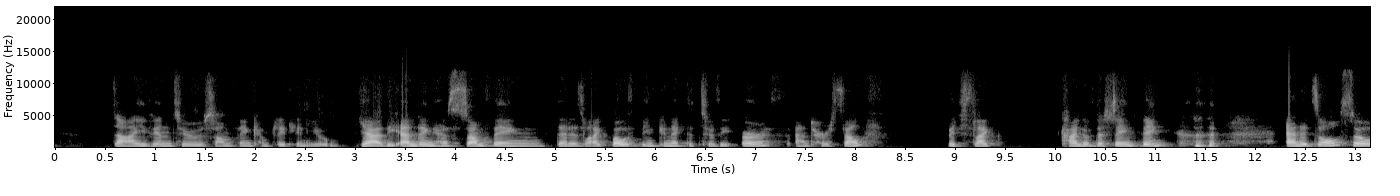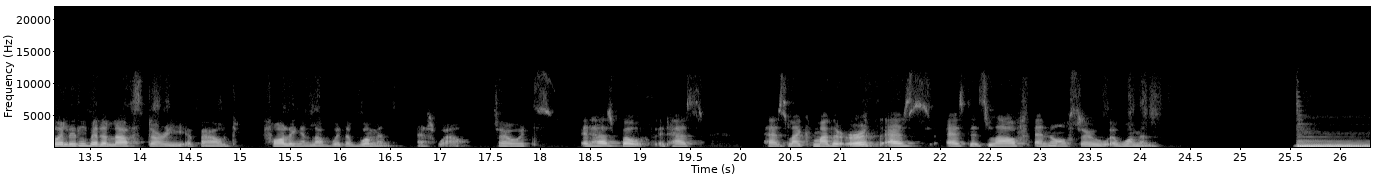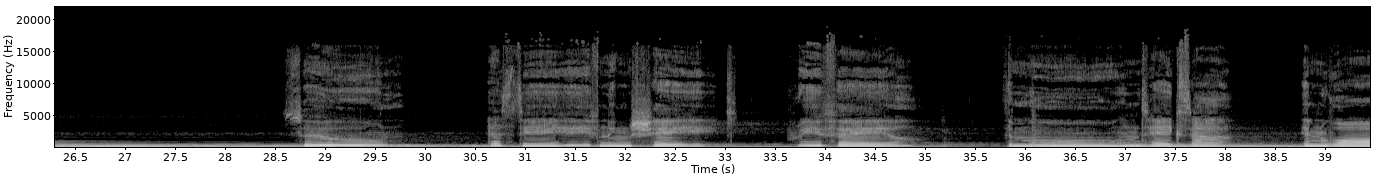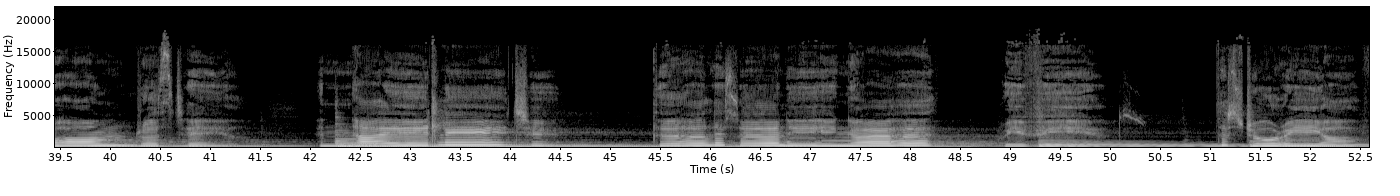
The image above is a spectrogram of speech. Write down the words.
dive into something completely new yeah the ending has something that is like both being connected to the earth and herself which is like kind of the same thing. and it's also a little bit a love story about falling in love with a woman as well. So it's it has both. It has has like Mother Earth as as this love and also a woman. Soon as the evening shades prevail, the moon takes up in wondrous tale, and nightly to the listening earth reveals the story of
